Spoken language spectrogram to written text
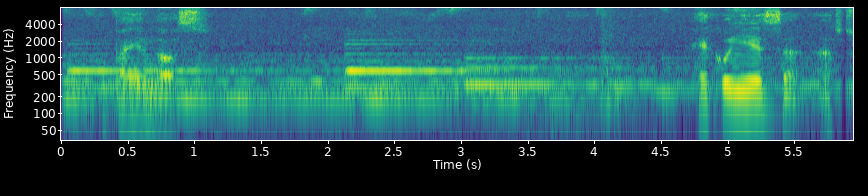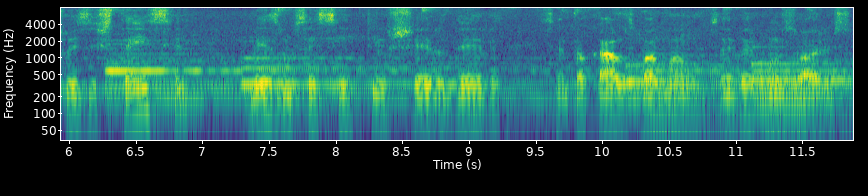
O Pai é nosso Reconheça a sua existência, mesmo sem sentir o cheiro dele, sem tocá-los com a mão, sem ver com os olhos.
